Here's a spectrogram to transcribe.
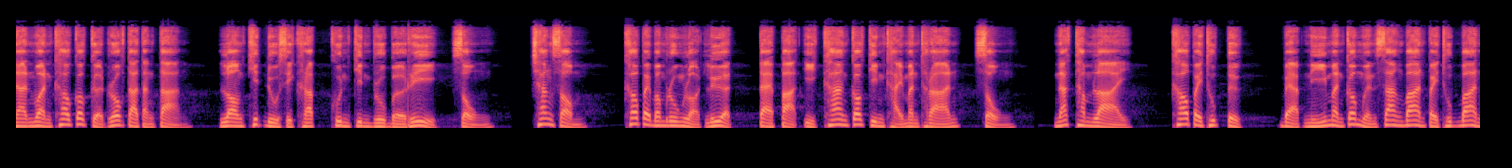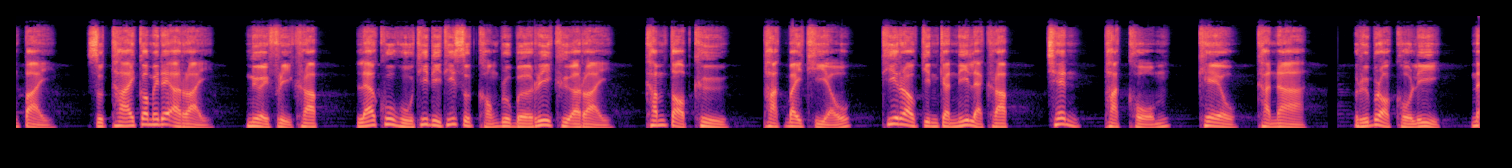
นานวันเข้าก็เกิดโรคตาต่างๆ ลองคิดดูสิครับ คุณกินบลูเบอร์รี่ส่ง ช่างซ่อม เข้าไปบำรุงหลอดเลือด แต่ปากอีกข้างก็กินไขมันทราน ส่ง นักทำลาย เข้าไปทุบตึก แบบนี้มันก็เหมือนสร้างบ้านไปทุบบ้านไป สุดท้ายก็ไม่ได้อะไร เหนื่อยฟรีครับ แล้วคู่หูที่ดีที่สุดของบลูเบอร์รี่คืออะไรคำตอบคือ ผักใบเขียว ที่เรากินกันนี่แหละครับ เช่น ผักโขม เคลคะนา หรือบรอกโคลีใน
